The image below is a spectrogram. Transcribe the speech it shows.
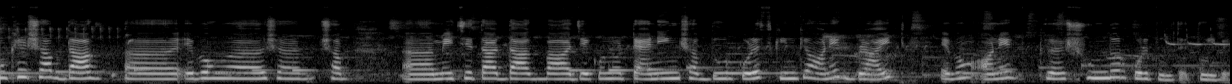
মুখের সব দাগ এবং সব আহ, মেচেতার দাগ বা যে কোনো ট্যানিং সব দূর করে স্কিনকে অনেক ব্রাইট এবং অনেক সুন্দর করে তুলতে তুলবে।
